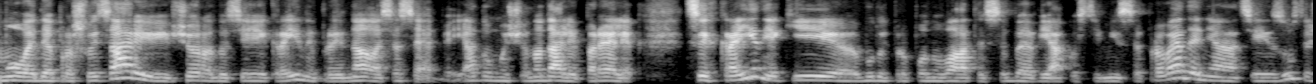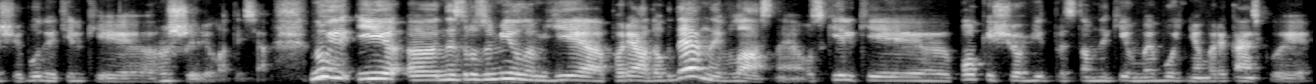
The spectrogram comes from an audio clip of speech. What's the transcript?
Мова йде про Швейцарію, і вчора до цієї країни приєдналася Сербія. Я думаю, що надалі перелік цих країн, які будуть пропонувати себе в якості місця проведення цієї зустрічі, буде тільки розширюватися. Ну і е, незрозумілим є порядок денний, власне, оскільки поки що від представників майбутньої американської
